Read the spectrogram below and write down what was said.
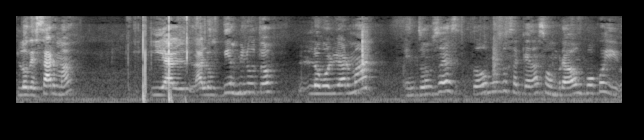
lo desarma y al- a los 10 minutos lo volvió a armar. Entonces todo el mundo se queda asombrado un poco y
